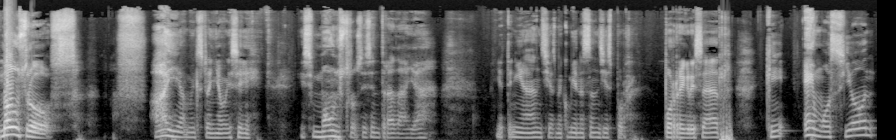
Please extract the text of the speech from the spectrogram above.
¡Monstruos! Ay, ya me extrañaba ese. Ese monstruos, esa entrada ya. Ya tenía ansias, me comían las ansias por, por regresar. ¡Qué emoción!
